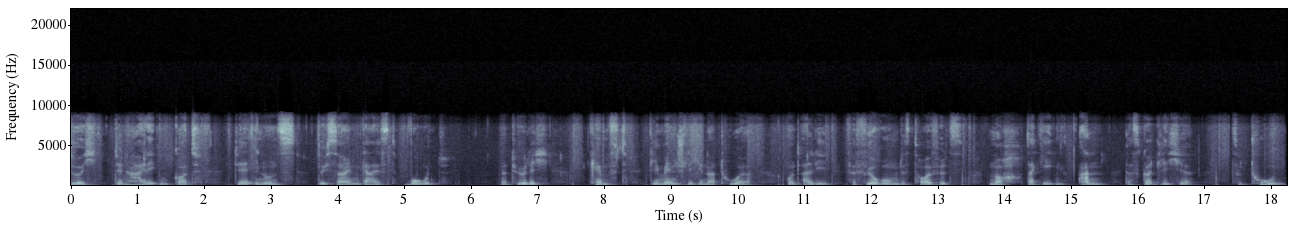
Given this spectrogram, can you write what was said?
durch den heiligen Gott, der in uns durch seinen Geist wohnt. Natürlich kämpft die menschliche Natur und all die Verführungen des Teufels noch dagegen an, das Göttliche zu tun.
